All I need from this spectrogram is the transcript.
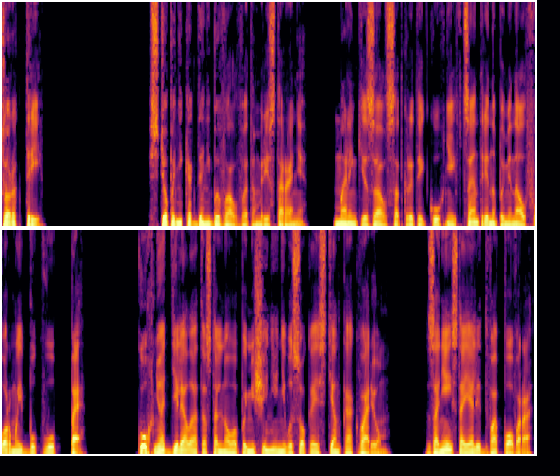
43. Степа никогда не бывал в этом ресторане. Маленький зал с открытой кухней в центре напоминал формой букву «П». Кухню отделяла от остального помещения невысокая стенка-аквариум. За ней стояли два повара.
